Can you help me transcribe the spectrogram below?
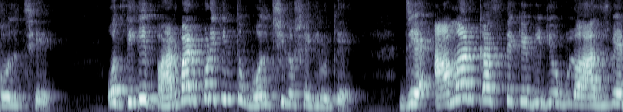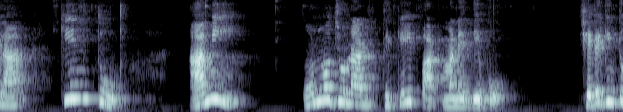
চলছে। ও দিদি বারবার করে কিন্তু বলছিল সেদিনকে যে আমার কাছ থেকে ভিডিওগুলো আসবে না, কিন্তু আমি অন্যজনার থেকেই মানে দেব। সেটা কিন্তু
